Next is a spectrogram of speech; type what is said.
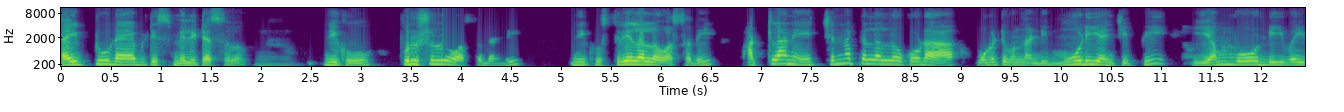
టైప్ టూ డయాబెటీస్ మెలిటస్. నీకు పురుషుల్లో వస్తుందండి నీకు స్త్రీలలో వస్తుంది. అట్లానే చిన్న పిల్లల్లో కూడా ఒకటి ఉందండి మోడీ అని చెప్పి ఎంఓడివై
